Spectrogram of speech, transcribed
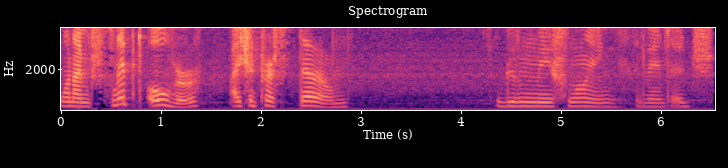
when I'm flipped over, I should press down. Giving me flying advantage.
